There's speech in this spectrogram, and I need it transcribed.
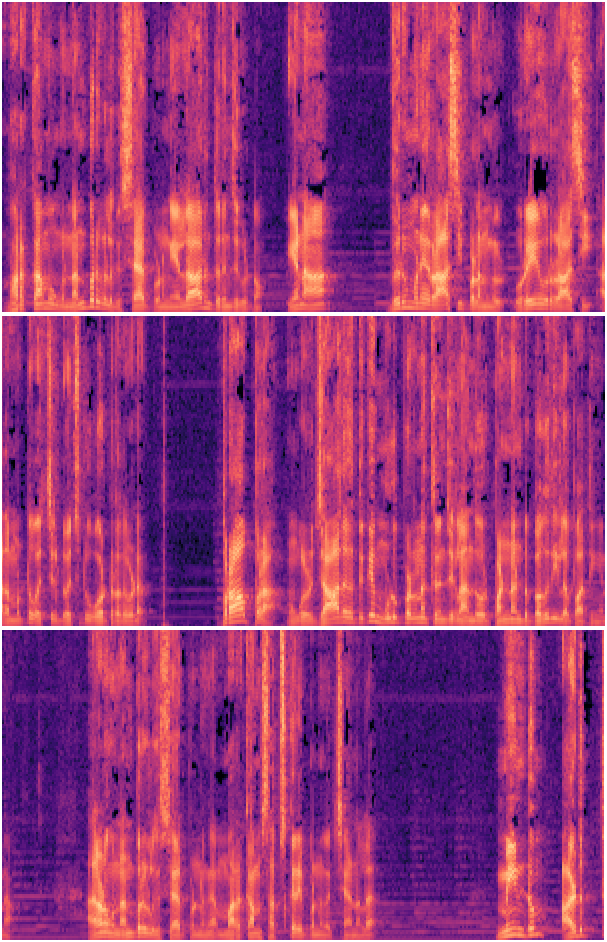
மறக்காமல் உங்கள் நண்பர்களுக்கு ஷேர் பண்ணுங்கள் எல்லாரும் தெரிஞ்சுக்கிட்டோம். ஏன்னா வெறுமனே ராசி பலன்கள் ஒரே ஒரு ராசி அதை மட்டும் வச்சுக்கிட்டு வச்சுட்டு ஓட்டுறதை விட ப்ராப்பராக உங்கள் ஜாதகத்துக்கே முழு பலனை தெரிஞ்சுக்கலாம் அந்த ஒரு பன்னெண்டு பகுதியில் பார்த்தீங்கன்னா. அதனால் உங்கள் நண்பர்களுக்கு ஷேர் பண்ணுங்கள் மறக்காமல் சப்ஸ்கிரைப் பண்ணுங்கள் சேனலை மீண்டும் அடுத்த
